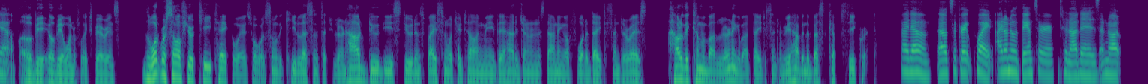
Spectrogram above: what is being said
Yeah. Uh, it'll be it'll be a wonderful experience. What were some of your key takeaways? What were some of the key lessons that you learned? How do these students, based on what you're telling me, they had a general understanding of what a data center is? How do they come about learning about data center? We have in the best kept secret. I know. That's a great point. I don't know what the answer to that is. I'm not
